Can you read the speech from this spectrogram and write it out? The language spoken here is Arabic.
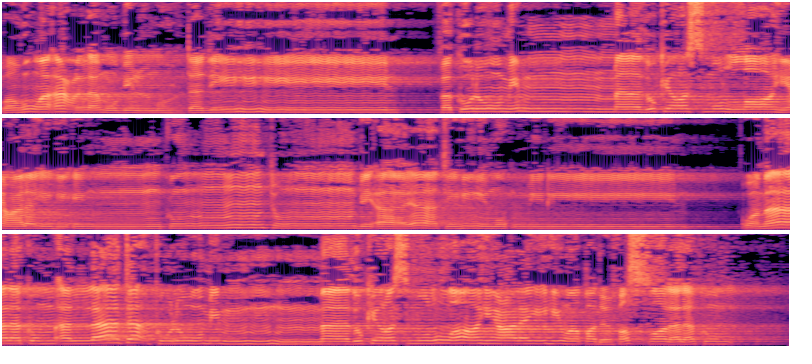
وهو أعلم بالمهتدين. فكلوا مما ذكر اسم الله عليه إن كنتم بآياته مؤمنين. وما لكم ألا تأكلوا مما ذكر اسم الله عليه وقد فصل لكم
